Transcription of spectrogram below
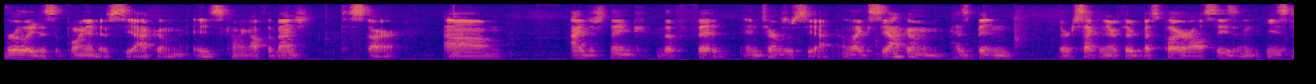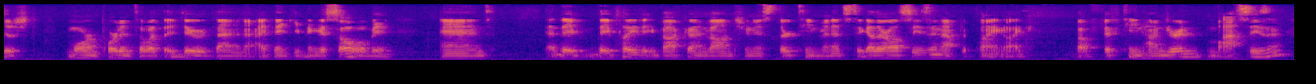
really disappointed if Siakam is coming off the bench to start. Um, I just think the fit in terms of Siakam, like Siakam has been their second or third best player all season. He's just more important to what they do than I think even Gasol will be. And they they played Ibaka and Valanciunas 13 minutes together all season after playing like about 1500 last season.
